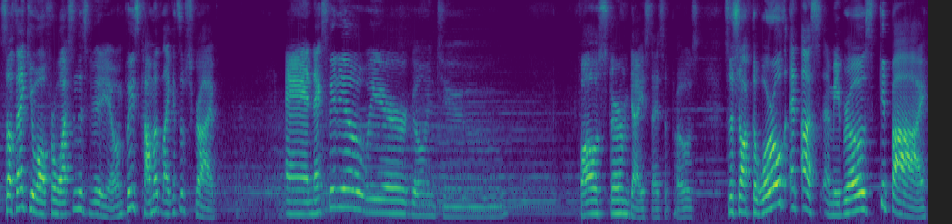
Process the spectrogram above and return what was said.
So thank you all for watching this video, and please comment, like, and subscribe. And next video, we're going to follow Sturmgeist, I suppose. So shock the world and us, Ami Bros. Goodbye.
